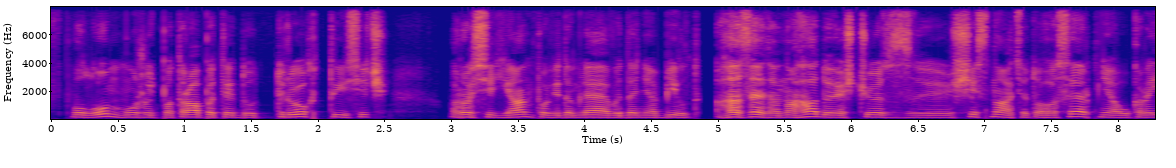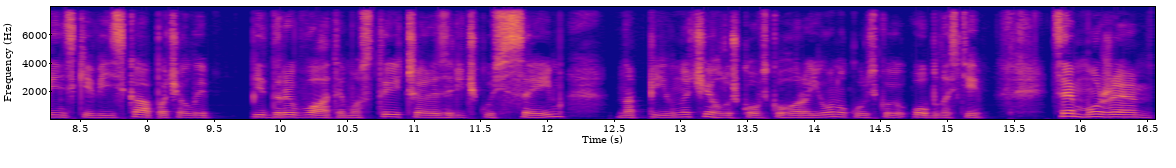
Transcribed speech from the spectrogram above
В полон можуть потрапити до трьох тисяч росіян, повідомляє видання Білд. Газета нагадує, що з 16 серпня українські війська почали підривати мости через річку Сейм на півночі Глушковського району Курської області. Це може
